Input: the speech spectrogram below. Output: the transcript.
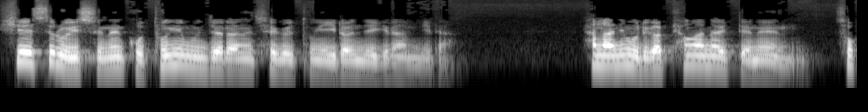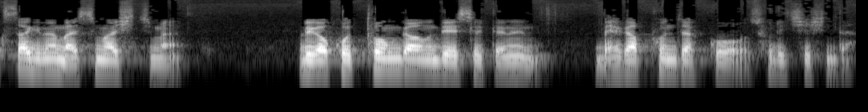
C.S. 루이스는 고통의 문제라는 책을 통해 이런 얘기를 합니다. 하나님 우리가 평안할 때는 속삭이며 말씀하시지만 우리가 고통 가운데 있을 때는 메가폰 잡고 소리치신다.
